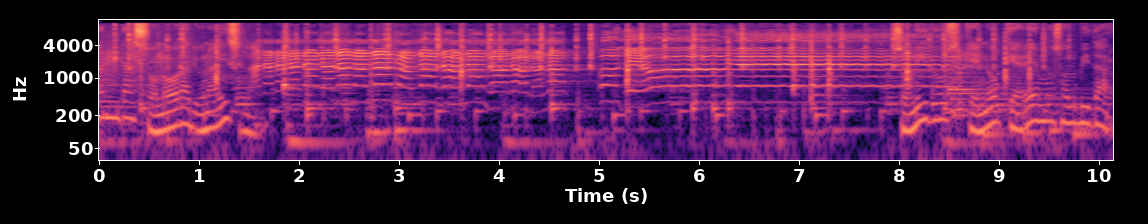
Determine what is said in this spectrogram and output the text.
Banda sonora de una isla. Sonidos que no queremos olvidar.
